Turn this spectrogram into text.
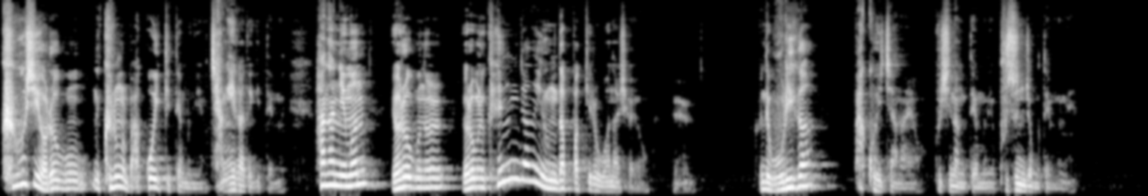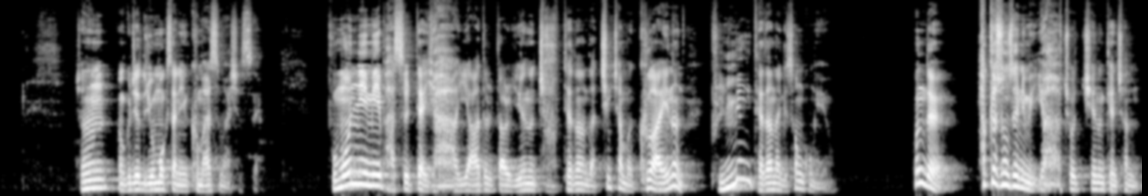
그것이 여러분 그런 걸 막고 있기 때문이에요. 장애가 되기 때문에. 하나님은 여러분을 여러분이 굉장히 응답받기를 원하셔요. 그런데 예. 우리가 막고 있잖아요. 불신앙 때문에, 불순종 때문에. 저는 그제도 유 목사님 그 말씀하셨어요. 부모님이 봤을 때, 야, 이 아들, 딸, 얘는 참 대단하다. 칭찬받. 그 아이는 분명히 대단하게 성공해요. 그런데 학교 선생님이, 야, 저 쟤는 괜찮,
